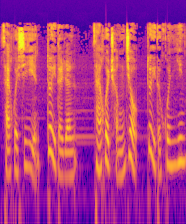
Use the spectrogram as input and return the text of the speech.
才会吸引对的人，才会成就对的婚姻。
